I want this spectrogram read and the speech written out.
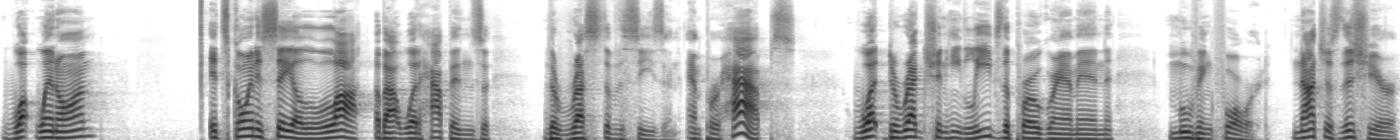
what went on, it's going to say a lot about what happens the rest of the season and perhaps what direction he leads the program in moving forward, not just this year,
